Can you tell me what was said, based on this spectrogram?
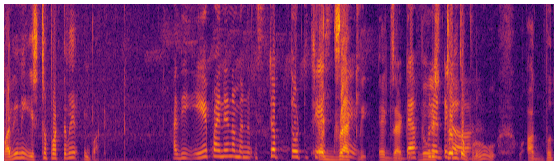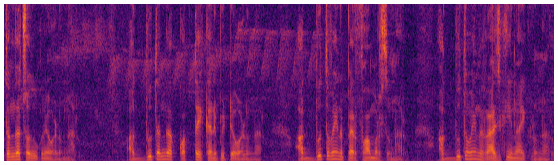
పనిని ఇష్టపడటమే ఇంపార్టెంట్ అది ఏ పనైనా మనం ఇష్టంతో ఎగ్జాక్ట్లీ ఎగ్జాక్ట్లీ నువ్వు ఇష్టంతో ఇప్పుడు అద్భుతంగా చదువుకునే వాళ్ళు ఉన్నారు. అద్భుతంగా కొత్త కనిపెట్టే వాళ్ళు ఉన్నారు. అద్భుతమైన పెర్ఫార్మర్స్ ఉన్నారు. అద్భుతమైన రాజకీయ నాయకులు ఉన్నారు.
